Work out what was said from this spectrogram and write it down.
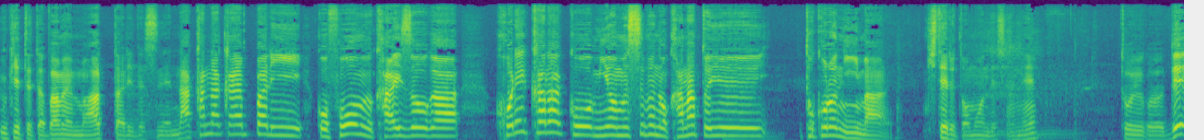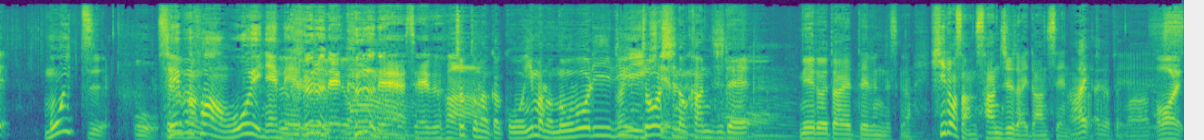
受けてた場面もあったりですね、なかなかやっぱりこうフォーム改造がこれからこう実を結ぶのかなというところに今来てると思うんですよね。ということで、もう一通、西武ファン多いねメール。来るね来るね西武ファン。ちょっとなんかこう、今の上り上司の感じでメールをいただいてるんですが、ヒロさん30代男性の方で、はいありがとうございます。はい。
